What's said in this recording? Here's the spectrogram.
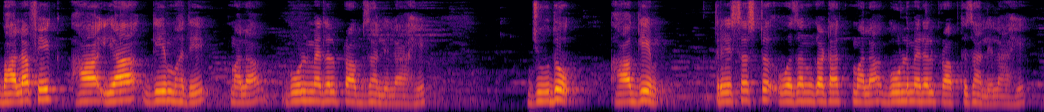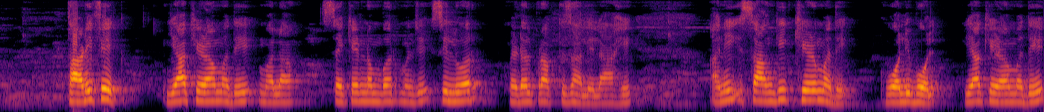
भालाफेक हा या गेममध्ये मला गोल्ड मेडल प्राप्त झालेला आहे. जुदो हा गेम त्रेसष्ट वजन गटात मला गोल्ड मेडल प्राप्त झालेला आहे. थाळीफेक या खेळामध्ये मला सेकंड नंबर म्हणजे सिल्वर मेडल प्राप्त झालेला आहे. आणि सांघिक खेळमध्ये व्हॉलीबॉल या खेळामध्ये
